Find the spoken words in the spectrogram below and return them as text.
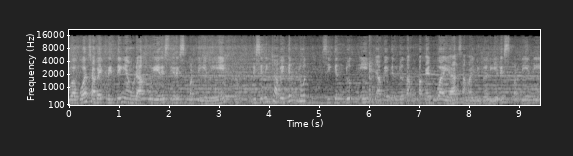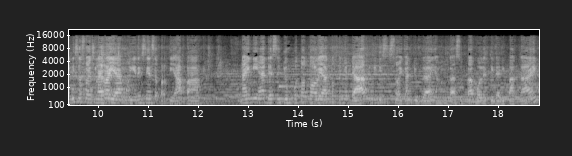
dua buah cabai keriting yang udah aku iris-iris seperti ini di sini cabai gendut si gendut nih cabai gendut aku pakai dua ya sama juga diiris seperti ini. Ini sesuai selera ya mau irisnya seperti apa. Nah ini ada sejumput totole atau penyedap. Ini disesuaikan juga yang nggak suka boleh tidak dipakai.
